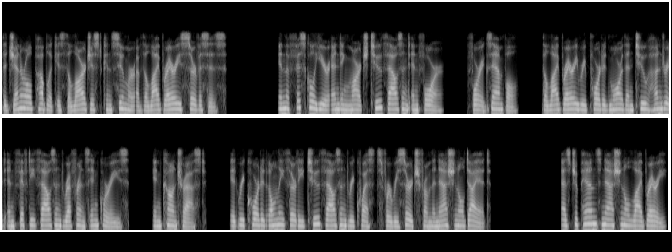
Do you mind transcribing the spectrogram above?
the general public is the largest consumer of the library's services. In the fiscal year ending March 2004, for example, the library reported more than 250,000 reference inquiries, in contrast, it recorded only 32,000 requests for research from the national diet. As Japan's national library,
